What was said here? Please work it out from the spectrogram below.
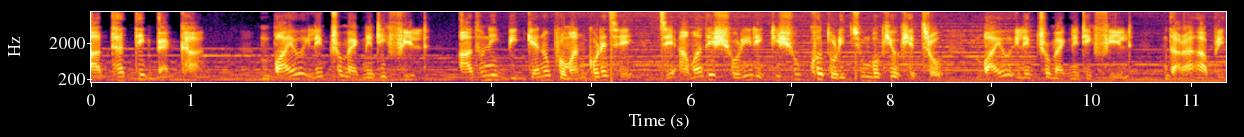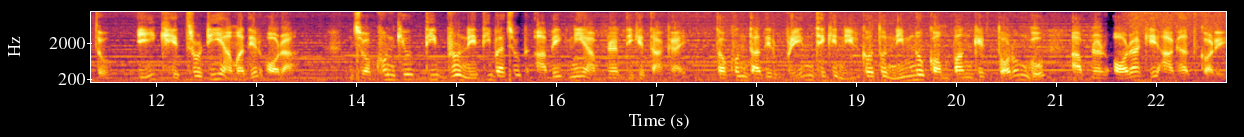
আধ্যাত্মিক ব্যাখ্যা। বায়ো ইলেকট্রোম্যাগনেটিক ফিল্ড আধুনিক বিজ্ঞানও প্রমাণ করেছে যে আমাদের শরীর একটি সূক্ষ্ম তড়িৎচুম্বকীয় ক্ষেত্র বায়ো ইলেকট্রোম্যাগনেটিক ফিল্ড, দ্বারা আবৃত। এই ক্ষেত্রটি আমাদের অরা। যখন কেউ তীব্র নেতিবাচক আবেগ নিয়ে আপনার দিকে তাকায়, তখন তাদের ব্রেন থেকে নির্গত নিম্ন কম্পাঙ্কের তরঙ্গ আপনার অরাকে আঘাত করে।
